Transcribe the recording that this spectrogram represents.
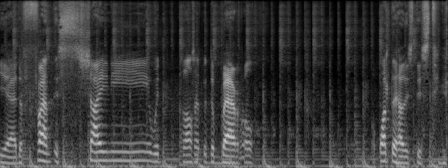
Yeah, the front is shiny with alongside with the barrel. What the hell is this thing?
